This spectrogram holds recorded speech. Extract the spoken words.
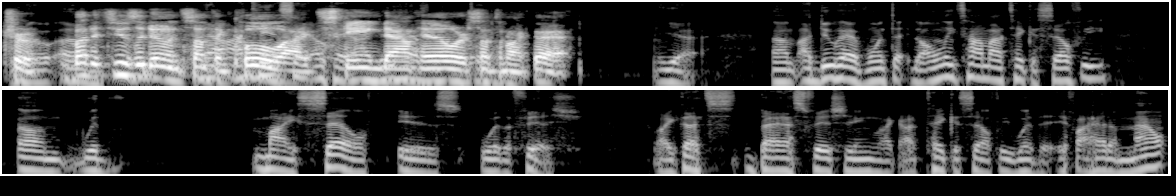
True. So, um, but it's usually doing something cool say- like okay, skiing downhill or something thing. like that. Yeah. Um, I do have one thing. The only time I take a selfie um, with myself is with a fish. Like that's bass fishing. Like I take a selfie with it. If I had a mount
